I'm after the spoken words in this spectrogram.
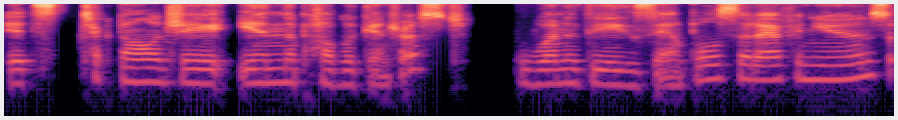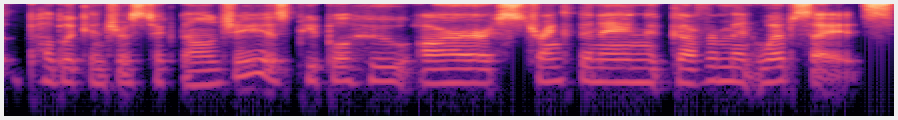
It's technology in the public interest. One of the examples that I often use public interest technology is people who are strengthening government websites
